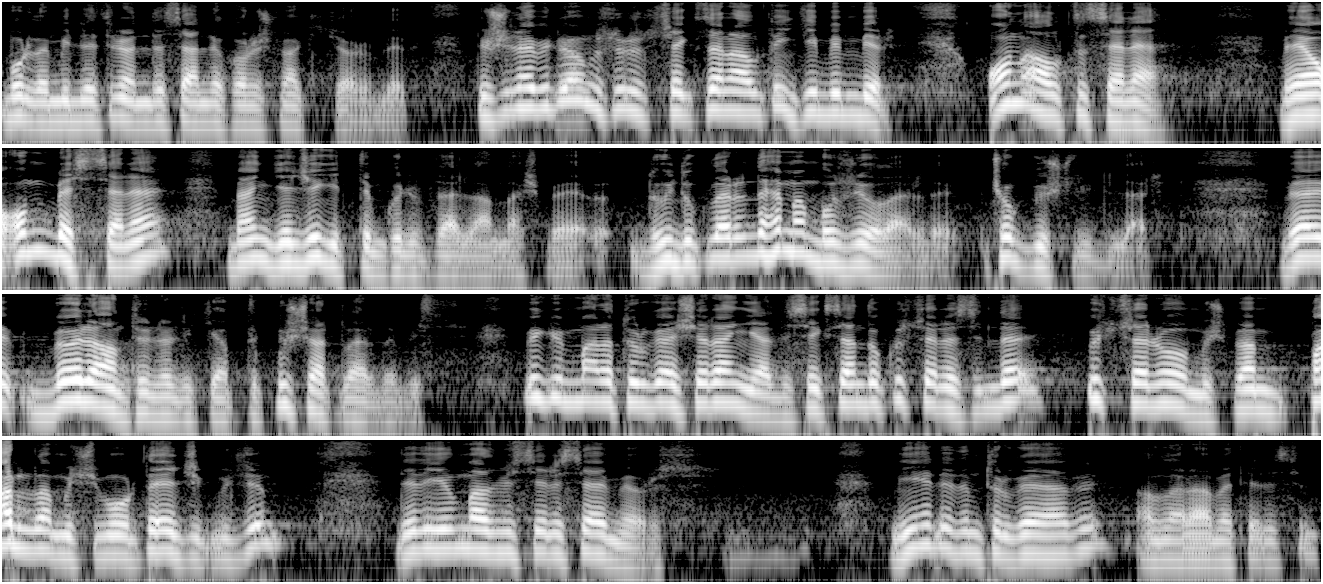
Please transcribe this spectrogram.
Burada milletin önünde seninle konuşmak istiyorum dedi. Düşünebiliyor musunuz? 86-2001. 16 sene veya 15 sene ben gece gittim kulüplerle anlaşmaya. Duyduklarında hemen bozuyorlardı. Çok güçlüydüler. Ve böyle antrenörlük yaptık bu şartlarda biz. Bir gün bana Turgay Şeren geldi. 89 senesinde 3 sene olmuş. Ben parlamışım, ortaya çıkmışım. Dedi Yılmaz biz seni sevmiyoruz. Niye dedim Turgay abi? Allah rahmet eylesin.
